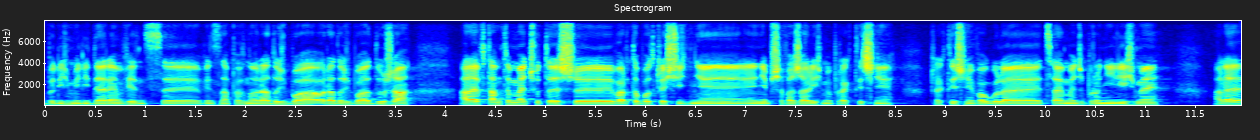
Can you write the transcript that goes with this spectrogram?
byliśmy liderem, więc, y, więc na pewno radość była, radość była duża. Ale w tamtym meczu też y, warto podkreślić, nie, nie przeważaliśmy praktycznie, praktycznie w ogóle. Cały mecz broniliśmy, ale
